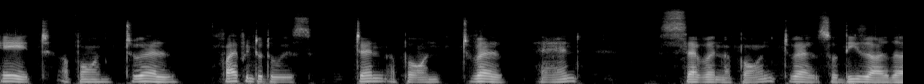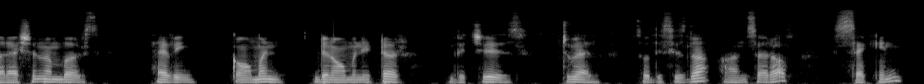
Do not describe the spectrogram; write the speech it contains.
8 upon 12. 5 into 2 is 10 upon 12 and 7 upon 12. So these are the rational numbers having common denominator which is 12. So this is the answer of second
